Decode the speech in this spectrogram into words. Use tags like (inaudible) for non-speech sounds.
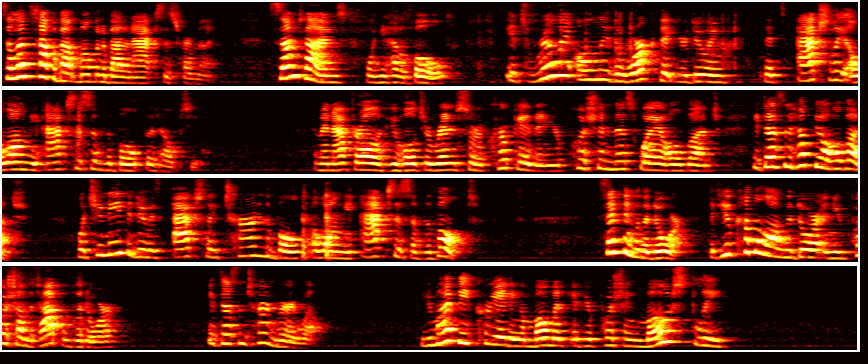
So let's talk about moment about an axis for a minute. Sometimes when you have a bolt, it's really only the work that you're doing that's actually along the axis of the bolt that helps you. I mean, after all, if you hold your wrench sort of crooked and you're pushing this way a whole bunch, it doesn't help you a whole bunch. What you need to do is actually turn the bolt along the axis of the bolt. Same thing with a door. If you come along the door and you push on the top of the door, it doesn't turn very well. You might be creating a moment if you're pushing mostly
